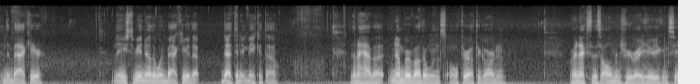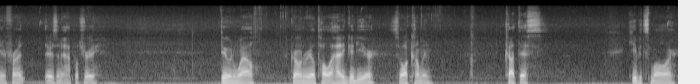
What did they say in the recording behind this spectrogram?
in the back here. And there used to be another one back here that, that didn't make it though. And then I have a number of other ones all throughout the garden. Right next to this almond tree right here, you can see in front, there's an apple tree. Doing well, growing real tall. I had a good year, so I'll come and cut this, keep it smaller.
